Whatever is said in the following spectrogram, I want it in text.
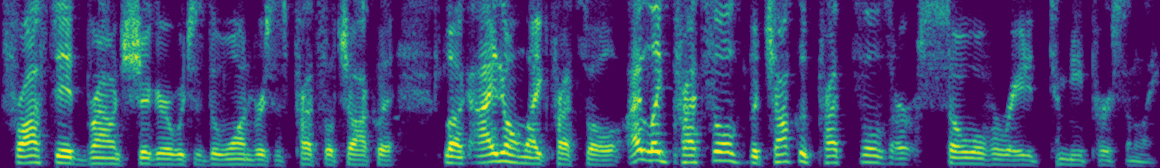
frosted brown sugar, which is the one versus pretzel chocolate. Look, I don't like pretzel. I like pretzels, but chocolate pretzels are so overrated to me personally.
